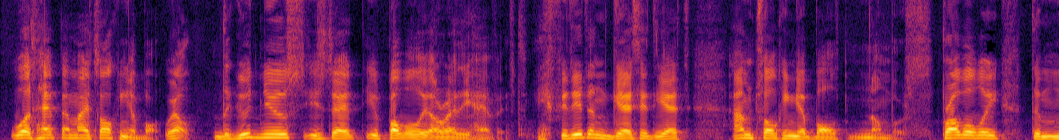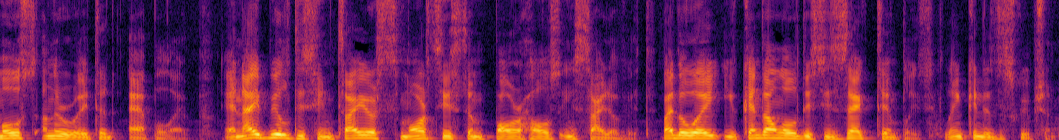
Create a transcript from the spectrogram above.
what app am I talking about? Well, the good news is that you probably already have it. If you didn't guess it yet, I'm talking about Numbers, probably the most underrated Apple app. And I built this entire smart system powerhouse inside of it. By the way, you can download this exact template, link in the description.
